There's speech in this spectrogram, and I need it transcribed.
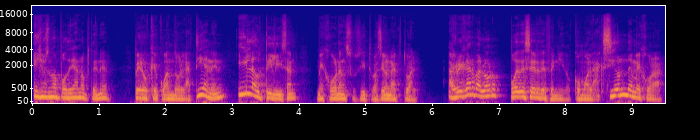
ellos no podrían obtener, pero que cuando la tienen y la utilizan mejoran su situación actual. Agregar valor puede ser definido como la acción de mejorar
